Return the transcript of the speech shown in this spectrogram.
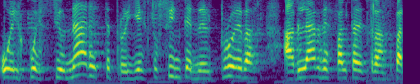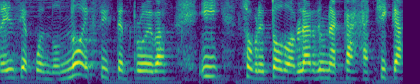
o el cuestionar este proyecto sin tener pruebas, hablar de falta de transparencia cuando no existen pruebas y sobre todo hablar de una caja chica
